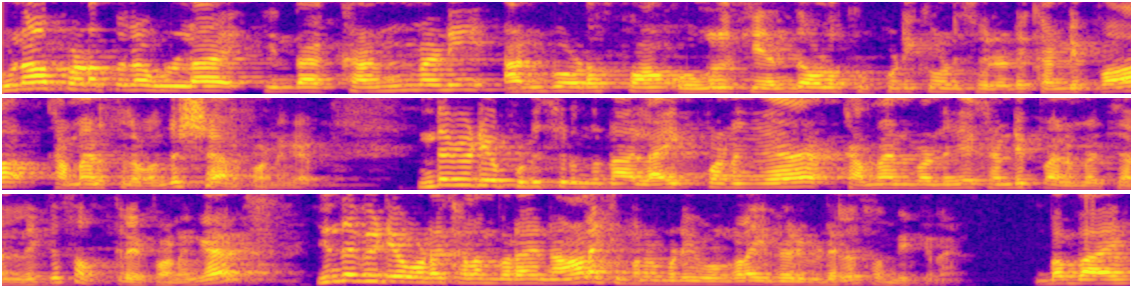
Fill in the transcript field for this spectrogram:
குணா படத்துல உள்ள இந்த கண்மணி அன்போட சாங் உங்களுக்கு எந்த அளவுக்கு பிடிக்கும்னு சொல்லிட்டு கண்டிப்பா கமெண்ட்ஸ்ல வந்து ஷேர் பண்ணுங்க. இந்த வீடியோ பிடிச்சிருந்தா லைக் பண்ணுங்க கமெண்ட் பண்ணுங்க. கண்டிப்பா நம்ம சேனலுக்கு சப்ஸ்கிரைப் பண்ணுங்க. இந்த வீடியோவோட கிளம்புறேன். நாளைக்கு மறுபடியும் உங்களை இன்னொரு வீடியோல சந்திக்கிறேன். பாய்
